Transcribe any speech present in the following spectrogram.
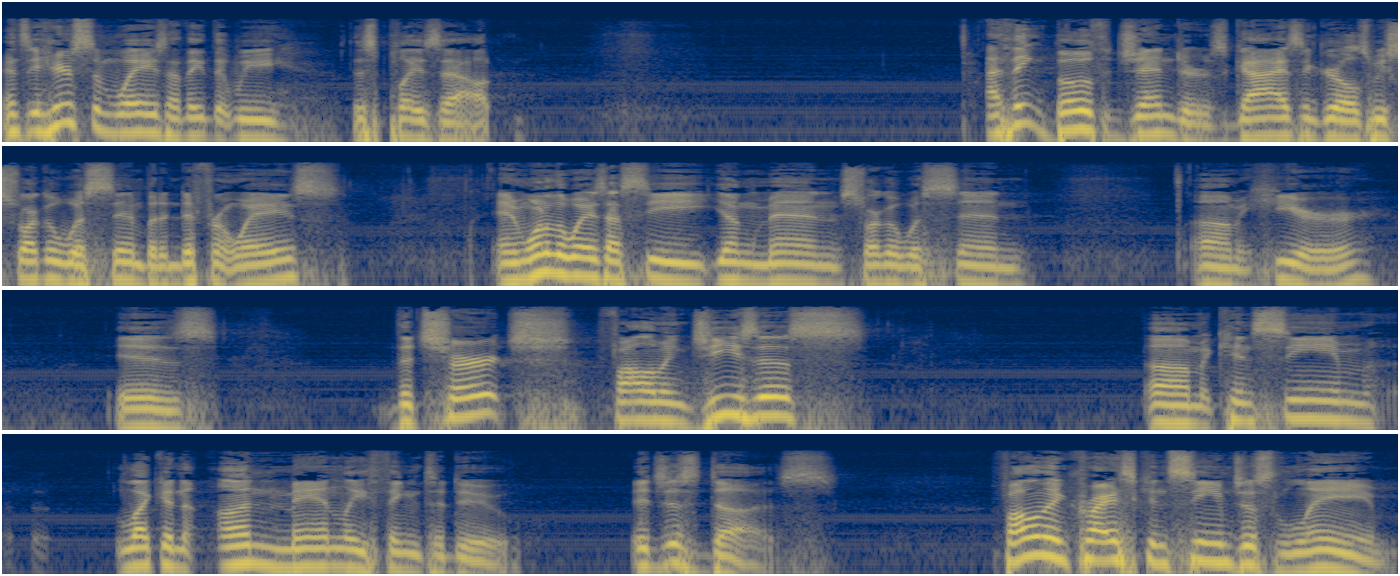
And so here's some ways I think that we this plays out. I think both genders, guys and girls, we struggle with sin, but in different ways. And one of the ways I see young men struggle with sin um, here is the church following Jesus um, can seem like an unmanly thing to do. It just does. Following Christ can seem just lame,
